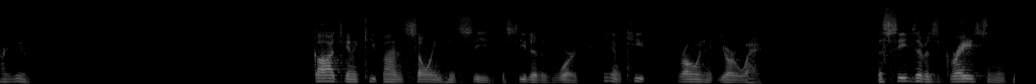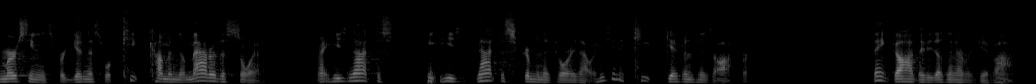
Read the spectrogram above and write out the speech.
are you? God's going to keep on sowing his seed, the seed of his word. He's going to keep throwing it your way. The seeds of his grace and his mercy and his forgiveness will keep coming no matter the soil. Right? He's not, dis- he, he's not discriminatory that way. He's going to keep giving his offer. Thank God that he doesn't ever give up.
